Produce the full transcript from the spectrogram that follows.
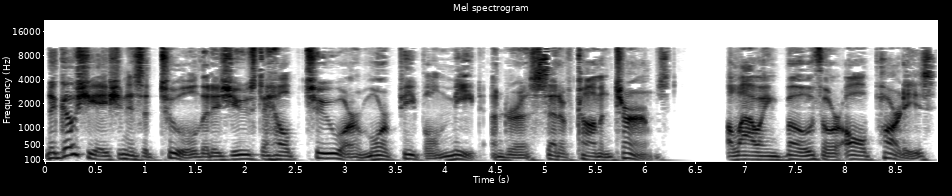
Negotiation is a tool that is used to help two or more people meet under a set of common terms, allowing both or all parties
